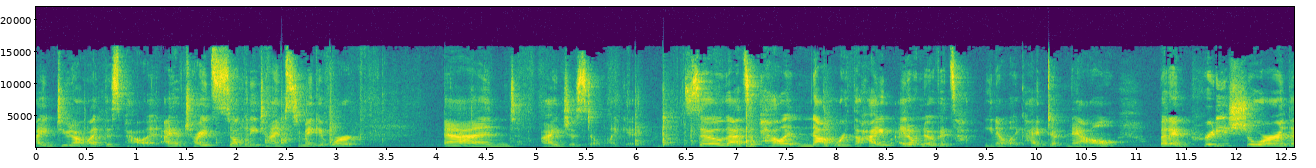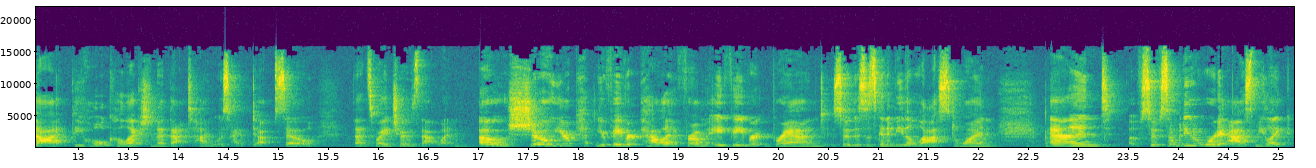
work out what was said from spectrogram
I do not like this palette. I have tried so many times to make it work and I just don't like it. So that's a palette not worth the hype. I don't know if it's, you know, like hyped up now, but I'm pretty sure that the whole collection at that time was hyped up. So that's why I chose that one. Oh, show your, your favorite palette from a favorite brand. So this is gonna be the last one. And so if somebody were to ask me like,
